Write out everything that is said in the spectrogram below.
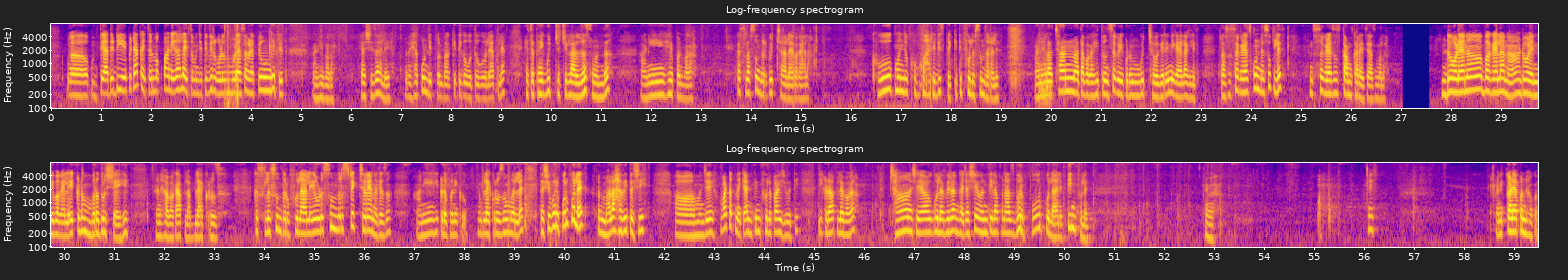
ते आधी डी ए पी टाकायचं आणि मग पाणी घालायचं म्हणजे ते विरघळून मुळ्या सगळ्या पिऊन घेतात. आणि हे बघा हे अशी झाले. ह्या कुंडीत पण बघा किती गवत उगवलंय आपल्या. ह्याच्यात हे गुच्छची लाल जसवंद. आणि हे पण बघा कसला सुंदर गुच्छ आला आहे बघा ह्याला. खूप म्हणजे खूप भारी दिसतंय. किती फुलं सुंदर आले आणि ह्याला छान आता बघा इथून सगळीकडून गुच्छ वगैरे निघायला लागलेत. तर असं सगळ्याच कुंड्या सुकलेत. तर सगळ्याच काम करायचं आज मला. डोळ्यानं बघायला ना डोळ्यांनी बघायला एक नंबर दृश्य आहे हे. आणि हा बघा आपला ब्लॅक रोज कसलं सुंदर फुलं आलं एवढं सुंदर स्ट्रक्चर आहे ना त्याचं. आणि इकडं पण एक ब्लॅक रोज उमरलाय तशी भरपूर फुलं आहेत पण मला हवी तशी. म्हणजे वाटत नाही की आणखीन फुलं पाहिजे होती. इकडं आपल्या बघा छान अशा या गुलाबी रंगाच्या शेवंतीला पण आज भरपूर फुलं आले. तीन फुलं आहेत. हे आणि कळ्या पण हो का?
